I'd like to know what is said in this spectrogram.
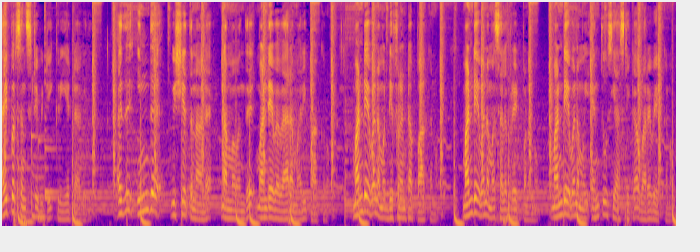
ஹைப்பர் சென்சிட்டிவிட்டி க்ரியேட் ஆகுது. அது இந்த விஷயத்தினால நம்ம வந்து மண்டேவை வேறு மாதிரி பார்க்குறோம். மண்டேவை நம்ம டிஃப்ரெண்ட்டாக பார்க்கணும். மண்டேவை நம்ம செலிப்ரேட் பண்ணணும். மண்டேவை நம்ம எந்தூசியாஸ்டிக்காக வரவேற்கணும்.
